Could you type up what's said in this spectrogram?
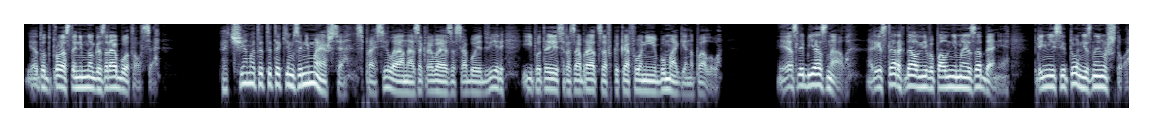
Я тут просто немного заработался». «А чем это ты таким занимаешься?» — спросила она, закрывая за собой дверь и пытаясь разобраться в какофонии бумаги на полу. «Если б я знал. Аристарх дал невыполнимое задание. Принеси то, не знаю что.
